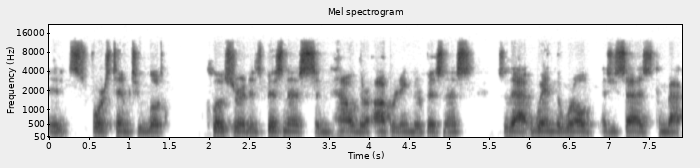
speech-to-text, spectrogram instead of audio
It's forced him to look closer at his business and how they're operating their business, so that when the world, as you says, come back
